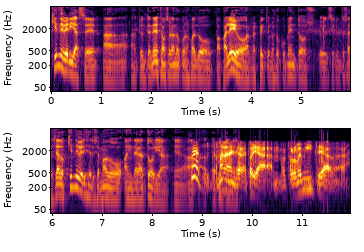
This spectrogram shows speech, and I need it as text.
¿Quién debería ser, a, tu entender, estamos hablando con Osvaldo Papaleo al respecto de los documentos eh, secretos hallados, ¿quién debería ser llamado a indagatoria? Eh, a, llamar a, indagatoria a Bartolomé Mitre, a,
